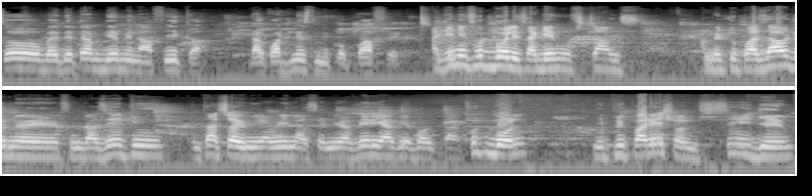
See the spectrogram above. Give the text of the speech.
so by the time game inafika na kwa at least niko perfect. lakini football is a game of chance. Ametupa zao, tumefunga zetu, and that's why we are winners and we are very happy about that. Football ni preparation, si game.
